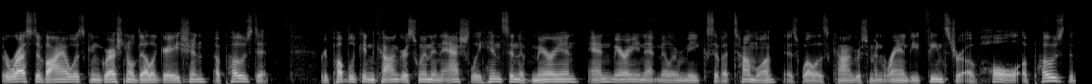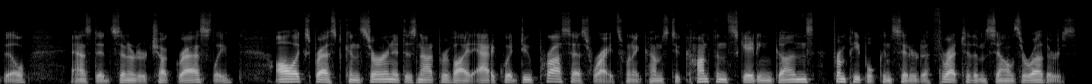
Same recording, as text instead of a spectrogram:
The rest of Iowa's congressional delegation opposed it. Republican Congresswomen Ashley Hinson of Marion and Mariannette Miller Meeks of Ottumwa, as well as Congressman Randy Feenstra of Hull, opposed the bill, as did Senator Chuck Grassley. All expressed concern it does not provide adequate due process rights when it comes to confiscating guns from people considered a threat to themselves or others.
